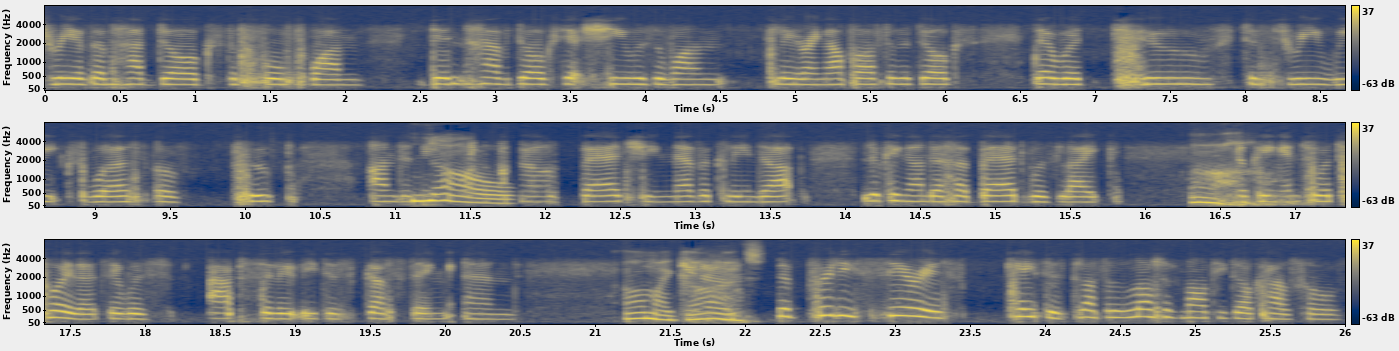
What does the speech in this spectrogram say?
three of them had dogs. The fourth one didn't have dogs, yet she was the one clearing up after the dogs. There were two to three weeks worth of poop underneath No. the girl's bed. She never cleaned up. Looking under her bed was like oh, looking into a toilet. It was absolutely disgusting and oh my you know, the pretty serious cases, plus a lot of multi-dog households,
